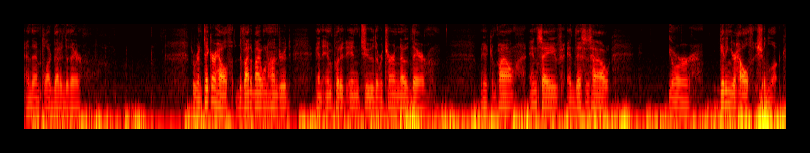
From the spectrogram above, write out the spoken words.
and then plug that into there. So we're going to take our health, divide it by 100, and input it into the return node there. We hit compile and save, and this is how your getting your health should look.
